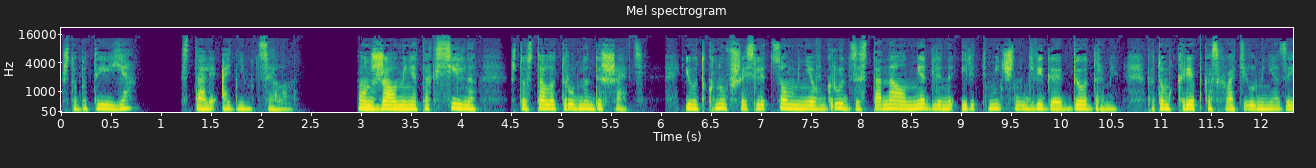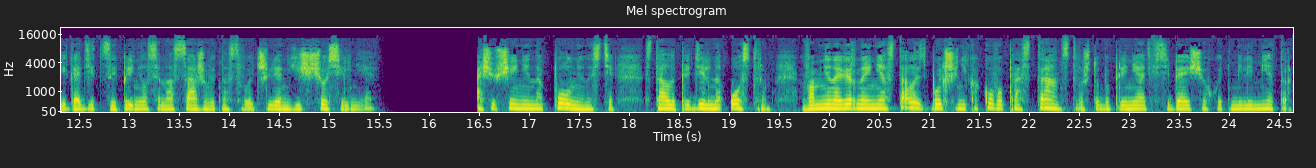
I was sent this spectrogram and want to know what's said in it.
чтобы ты и я стали одним целым». Он сжал меня так сильно, что стало трудно дышать и, уткнувшись лицом мне в грудь, застонал медленно и ритмично, двигая бедрами. Потом крепко схватил меня за ягодицы и принялся насаживать на свой член еще сильнее. Ощущение наполненности стало предельно острым. Во мне, наверное, не осталось больше никакого пространства, чтобы принять в себя еще хоть миллиметр,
